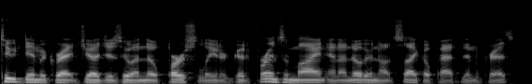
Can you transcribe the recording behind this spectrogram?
two Democrat judges who I know personally and are good friends of mine, and I know they're not psychopath Democrats.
